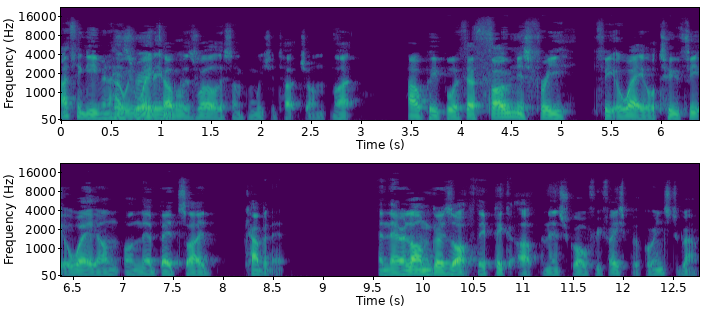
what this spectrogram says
I think even how we really wake up as well is something we should touch on. Like how people, if their phone is three feet away or two feet away on, on their bedside cabinet and their alarm goes off, they pick it up and then scroll through Facebook or Instagram.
